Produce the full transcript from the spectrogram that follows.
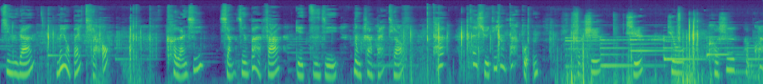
竟然没有白条。克兰西想尽办法给自己弄上白条，他在雪地上打滚，可是雪就可是很快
